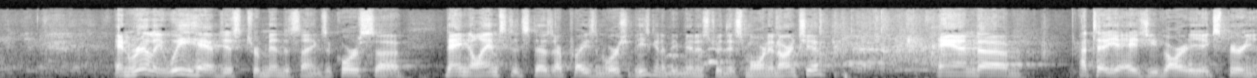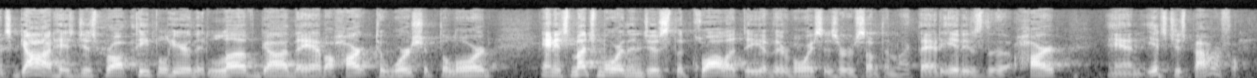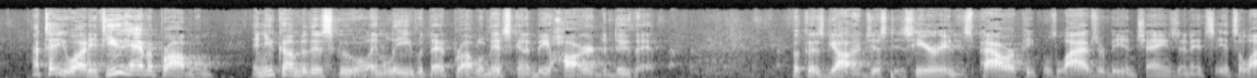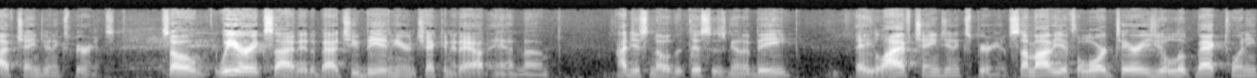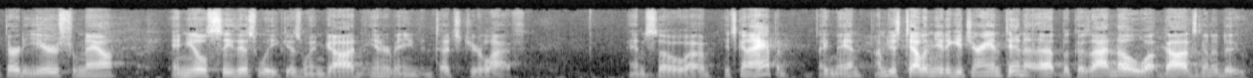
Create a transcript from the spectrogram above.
And really, we have just tremendous things. Of course, uh, Daniel Amstutz does our praise and worship. He's going to be ministering this morning, aren't you? And um, I tell you, as you've already experienced, God has just brought people here that love God. They have a heart to worship the Lord. And it's much more than just the quality of their voices or something like that. It is the heart, and it's just powerful. I tell you what, if you have a problem and you come to this school and leave with that problem, it's going to be hard to do that. Because God just is here in His power. People's lives are being changed, and it's, it's a life changing experience. So we are excited about you being here and checking it out, and um, I just know that this is going to be a life-changing experience. Some of you, if the Lord tarries, you'll look back 20, 30 years from now, and you'll see this week is when God intervened and touched your life. And so uh, it's going to happen. Amen. I'm just telling you to get your antenna up because I know what God's going to do.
